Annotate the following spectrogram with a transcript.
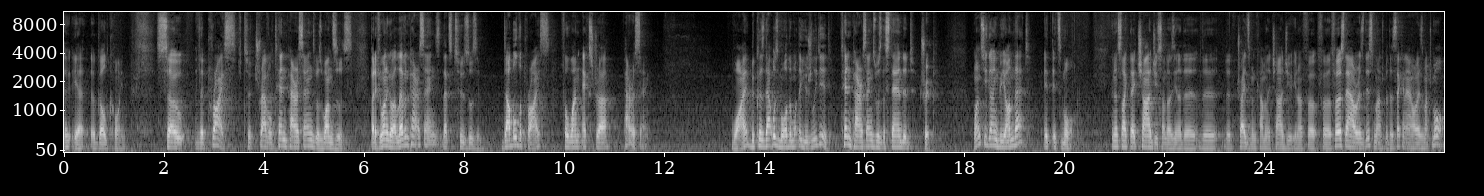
a yeah, a gold coin. So the price to travel 10 parasangs was one zuz. But if you want to go 11 parasangs, that's two zuzim. Double the price for one extra parasang. Why? Because that was more than what they usually did. 10 parasangs was the standard trip. Once you're going beyond that, it, it's more. You know, it's like they charge you sometimes, you know, the, the, the tradesmen come and they charge you, you know, for, for the first hour is this much, but the second hour is much more.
